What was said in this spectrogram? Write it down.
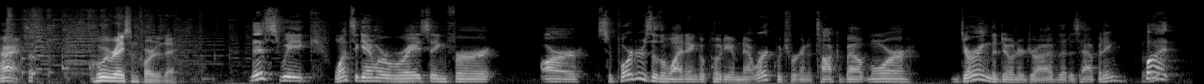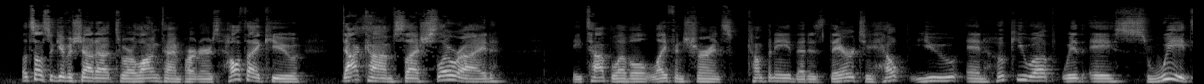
All right. Who are we racing for today? This week, once again, we're racing for our supporters of the Wide Angle Podium Network, which we're going to talk about more during the donor drive that is happening. Mm-hmm. But let's also give a shout out to our longtime partners, healthiq.com slash slow ride, a top level life insurance company that is there to help you and hook you up with a sweet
